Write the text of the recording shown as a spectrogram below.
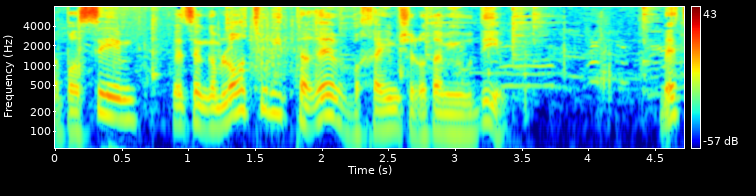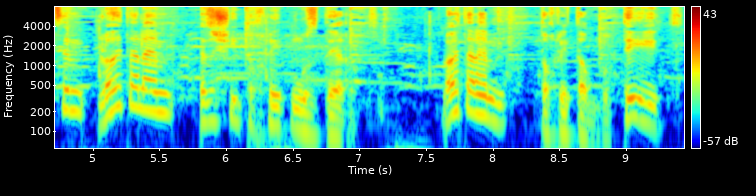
הפרסים בעצם גם לא רצו להתערב בחיים של אותם יהודים. בעצם לא הייתה להם איזושהי תוכנית מוסדרת. לא הייתה להם תוכנית תרבותית,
